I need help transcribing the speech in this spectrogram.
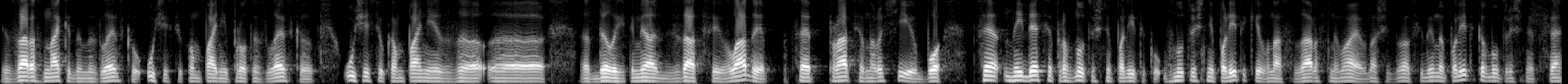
Зараз накиди на Зеленського, участь у кампанії проти Зеленського, участь у кампанії з е, делегітимізації влади це праця на Росію, бо це не йдеться про внутрішню політику. Внутрішньої політики в нас зараз немає. В нашій у нас єдина політика внутрішня це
